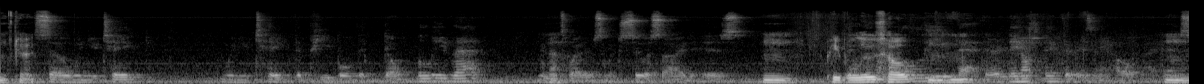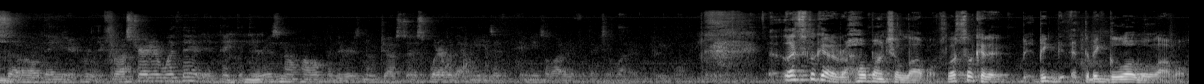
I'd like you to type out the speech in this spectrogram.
Okay. And so when you take when you take the people that don't believe that, and that's why there's so much suicide. Is Mm. People lose they don't hope. believe Mhm. that they don't think there is any hope, and Mm. so they get really frustrated with it and think that Mhm. there is no hope and there is no justice. Whatever that means, it, it means a lot of different things to a lot of different people. Let's look at it at a whole bunch of levels. Let's look at it big, at the big global level.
